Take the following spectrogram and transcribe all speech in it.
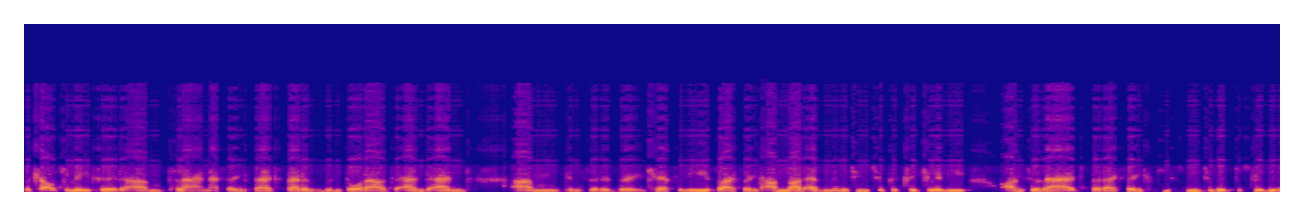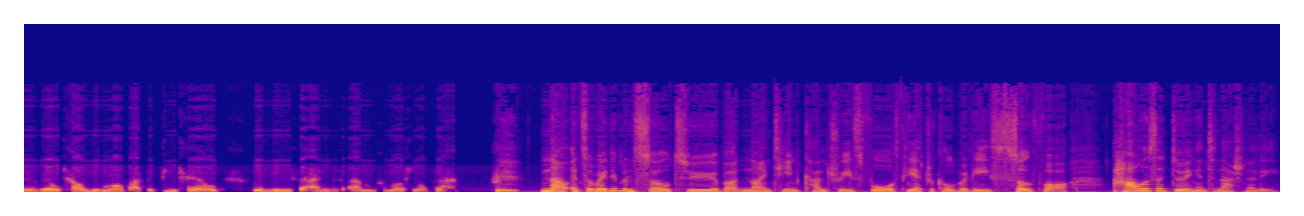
it's a calculated um, plan. I think that that has been thought out and and um, considered very carefully. So I think I'm not at liberty to particularly answer that, but I think if you speak to the distributors, they'll tell you more about the detailed release and um, promotional plan. Now, it's already been sold to about 19 countries for theatrical release so far. How is it doing internationally?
